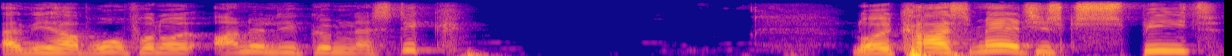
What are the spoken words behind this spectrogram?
at vi har brug for noget åndelig gymnastik. Noget karismatisk speed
